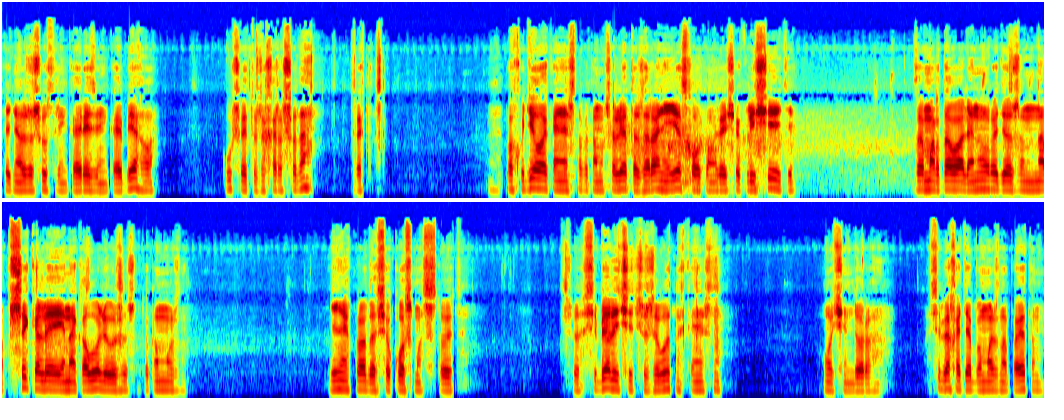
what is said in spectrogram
сегодня уже шустренькая, резвенькая бегала. Кушает уже хорошо, да? Похудела, конечно, потому что лето, жара не ест толком, это еще клещи эти замордовали. Ну, вроде уже напшикали и накололи уже, что только можно. Денег, правда, все космос стоит. Что, себя лечить, что животных, конечно, очень дорого. Себя хотя бы можно поэтому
